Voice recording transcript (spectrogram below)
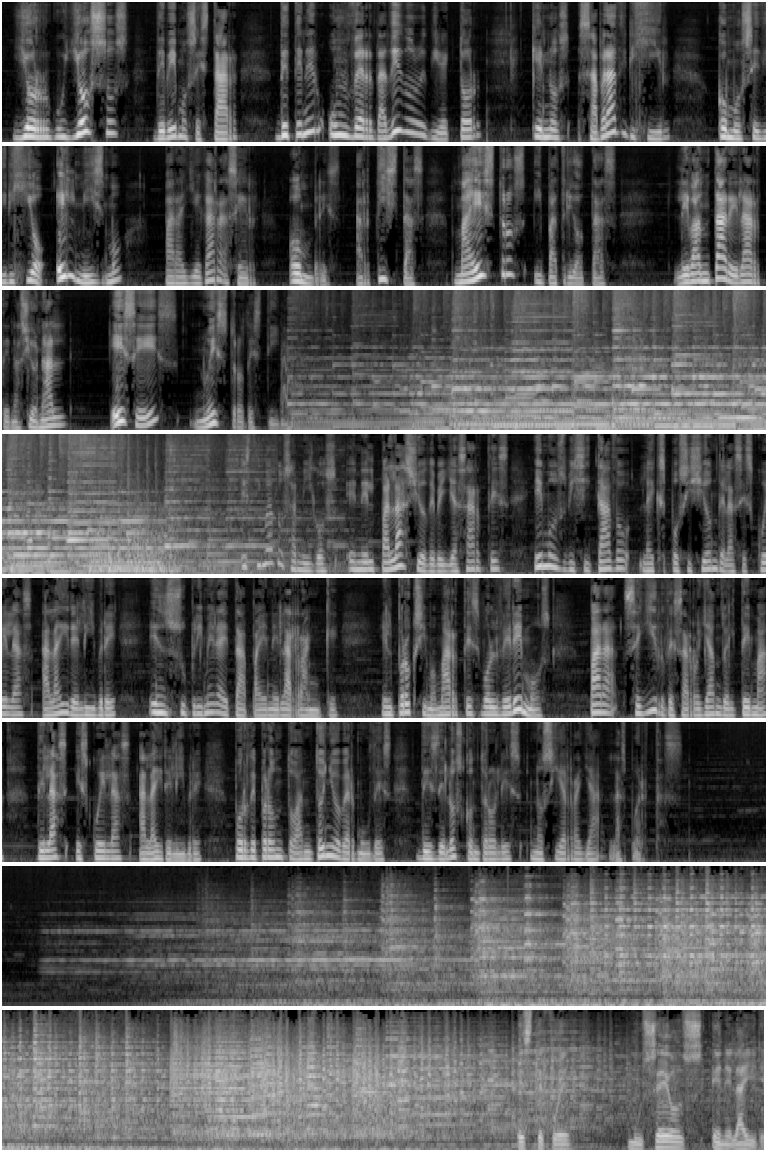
y orgullosos debemos estar de tener un verdadero director que nos sabrá dirigir como se dirigió él mismo para llegar a ser hombres, artistas, maestros y patriotas. Levantar el arte nacional, ese es nuestro destino. Estimados amigos, en el Palacio de Bellas Artes hemos visitado la exposición de las escuelas al aire libre en su primera etapa en el arranque el próximo martes volveremos para seguir desarrollando el tema de las escuelas al aire libre. Por de pronto, Antonio Bermúdez, desde los controles, nos cierra ya las puertas. Este fue Museos en el Aire.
